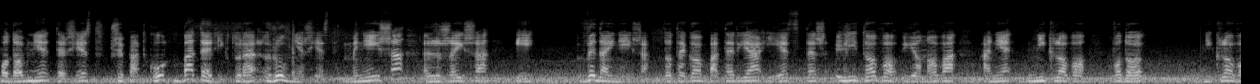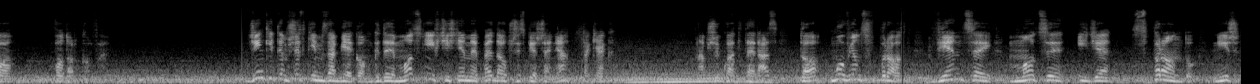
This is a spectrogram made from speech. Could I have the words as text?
Podobnie też jest w przypadku baterii, która również jest mniejsza, lżejsza i wydajniejsza. Do tego bateria jest też litowo-jonowa, a nie niklowo-wodo... niklowo-wodorkowa. Dzięki tym wszystkim zabiegom, gdy mocniej wciśniemy pedał przyspieszenia, tak jak na przykład teraz, to mówiąc wprost, więcej mocy idzie z prądu niż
